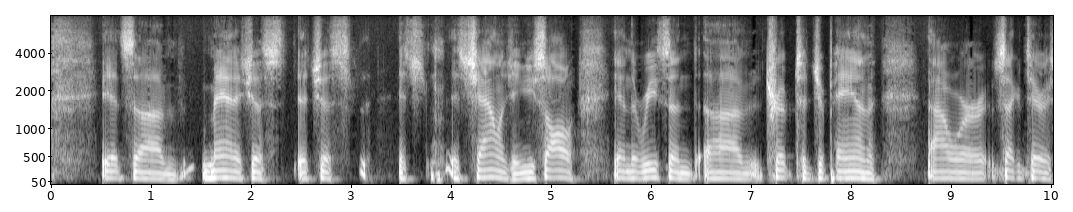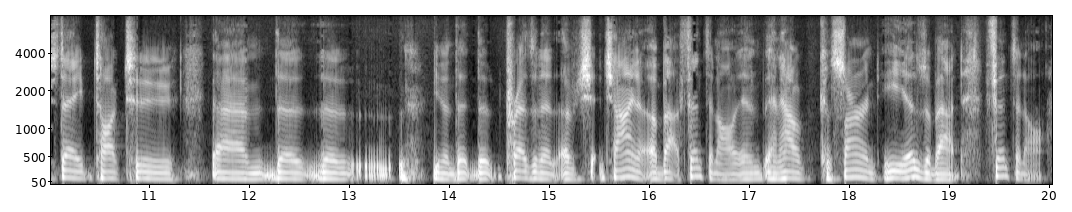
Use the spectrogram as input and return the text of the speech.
it's um, man, it's just it's just it's it's challenging. You saw in the recent uh, trip to Japan, our Secretary of State talked to um, the the you know the the president of Ch- China about fentanyl and, and how concerned he is about fentanyl.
